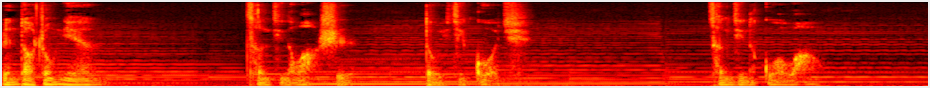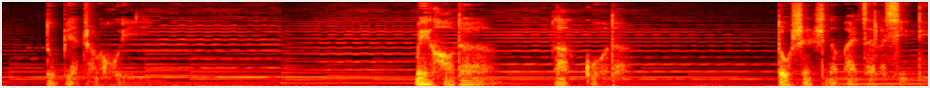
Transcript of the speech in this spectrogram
人到中年，曾经的往事都已经过去，曾经的过往都变成了回忆，美好的、难过的，都深深的埋在了心底。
